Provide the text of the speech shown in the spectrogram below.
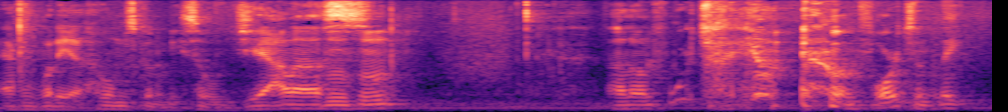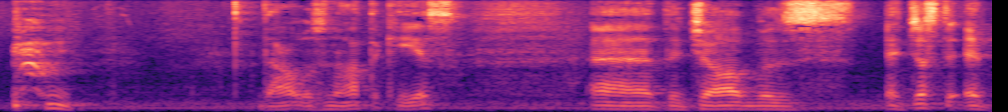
everybody at home is going to be so jealous. Mm-hmm. And unfortunately, unfortunately, that was not the case. Uh, the job was it just it,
